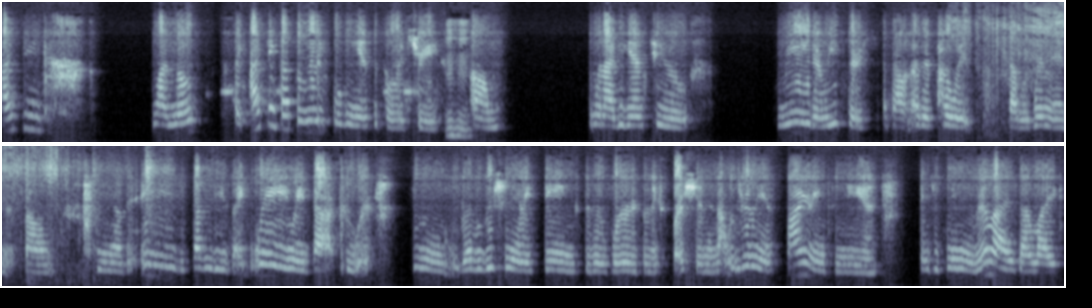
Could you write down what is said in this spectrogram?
I think my most like I think that's what really pulled me into poetry. Mm-hmm. Um, when I began to read and research about other poets that were women from you know the 80s, the 70s, like way way back, who were doing revolutionary things through their words and expression, and that was really inspiring to me. And and just made me realize that like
